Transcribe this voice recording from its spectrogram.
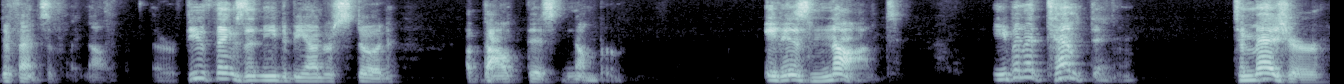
defensively. Now, there are a few things that need to be understood about this number. It is not even attempting to measure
